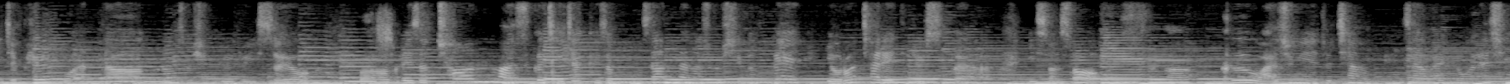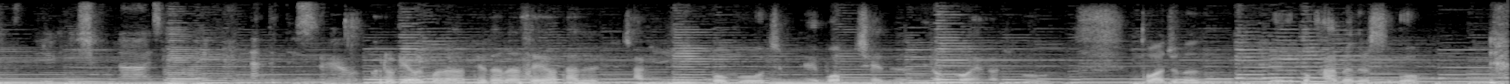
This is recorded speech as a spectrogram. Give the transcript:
이제 배포한다 그런 소식들도 있어요. 어. 그래서 천 마스크 제작해서 봉사한다는 소식은 꽤 여러 차례 들을 수가 있어서 어, 그 와중에도 참 봉사 활동을 하시는 분들이 계시구나 해서 마음이 따뜻했어요. 그러게 얼마나 대단하세요. 다들 자기 보고 지금 대부 업체는 이런 거 해가지고 도와주는 그또 가면을 쓰고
